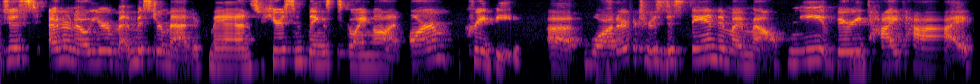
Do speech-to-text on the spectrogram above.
just I don't know. You're Mr. Magic Man. So here's some things going on. Arm creepy. Uh, water turns to sand in my mouth. Knee very tight high.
